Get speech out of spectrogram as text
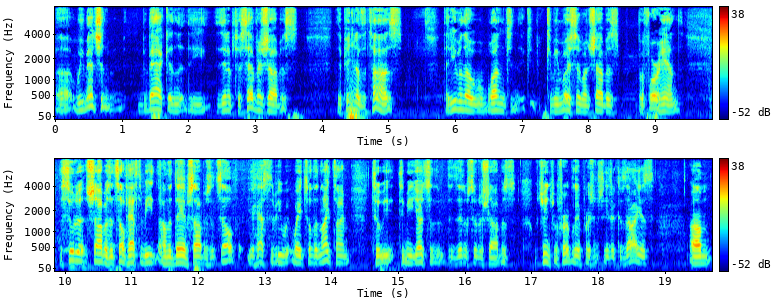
uh, we mentioned back in the, the, din of Tosefes Shabbos, the opinion of the Taz, that even though one can, can be moistened on Shabbos beforehand, the Seuda Shabbos itself have to be on the day of Shabbos itself. It has to be wait till the nighttime to to be yotze the, the din of Seuda Shabbos, which means preferably a person should eat a kazayas um,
